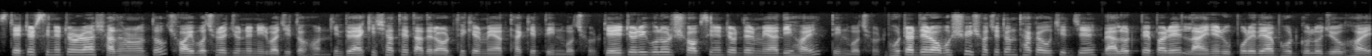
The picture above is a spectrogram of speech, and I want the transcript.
স্টেটের সিনেটররা সাধারণত ছয় বছরের জন্য নির্বাচিত হন কিন্তু একই সাথে তাদের অর্ধেকের মেয়াদ থাকে তিন বছর। টেরিটরিগুলোর সব সিনেটরদের মেয়াদই হয় তিন বছর। ভোটারদের অবশ্যই সচেতন থাকা উচিত যে ব্যালট পেপারে লাইনের উপরে দেয়া ভোটগুলো যোগ হয়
